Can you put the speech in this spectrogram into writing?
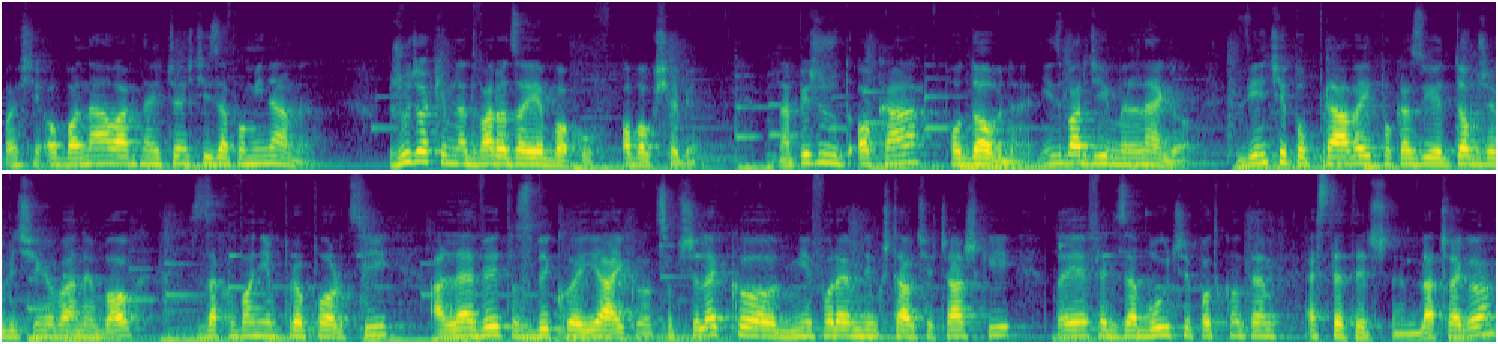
Właśnie o banałach najczęściej zapominamy. Rzuć okiem na dwa rodzaje boków, obok siebie. Na pierwszy rzut oka podobne, nic bardziej mylnego. Zdjęcie po prawej pokazuje dobrze wycieniowany bok z zachowaniem proporcji, a lewy to zwykłe jajko, co przy lekko nieforemnym kształcie czaszki daje efekt zabójczy pod kątem estetycznym. Dlaczego?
